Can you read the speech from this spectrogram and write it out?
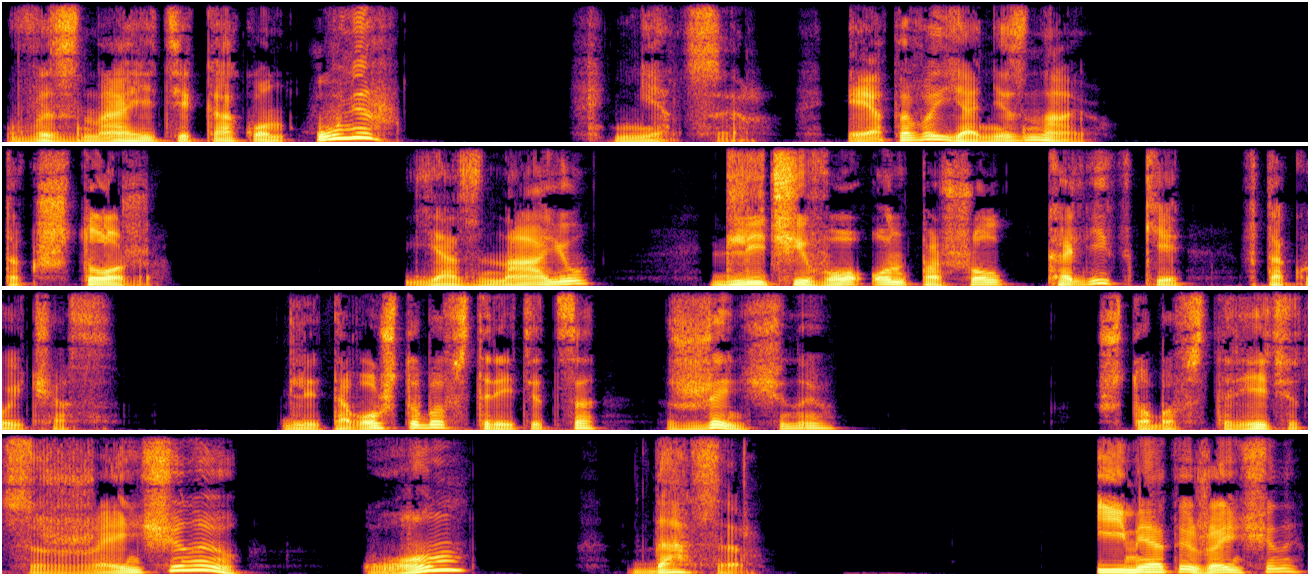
«Вы знаете, как он умер?» «Нет, сэр, этого я не знаю». «Так что же?» «Я знаю, для чего он пошел к калитке в такой час. Для того, чтобы встретиться с женщиной». «Чтобы встретиться с женщиной? Он?» «Да, сэр». «Имя этой женщины?»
